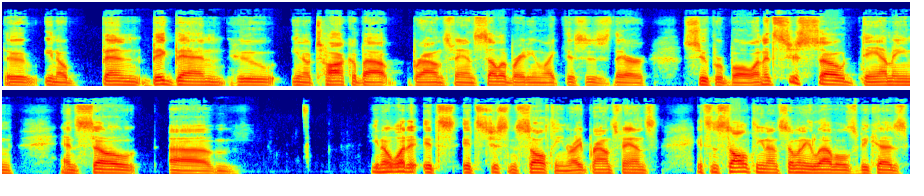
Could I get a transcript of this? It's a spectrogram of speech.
the, you know, Ben, Big Ben, who, you know, talk about Browns fans celebrating like this is their Super Bowl. And it's just so damning and so um you know what? It's it's just insulting right browns fans? It's insulting on so many levels because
